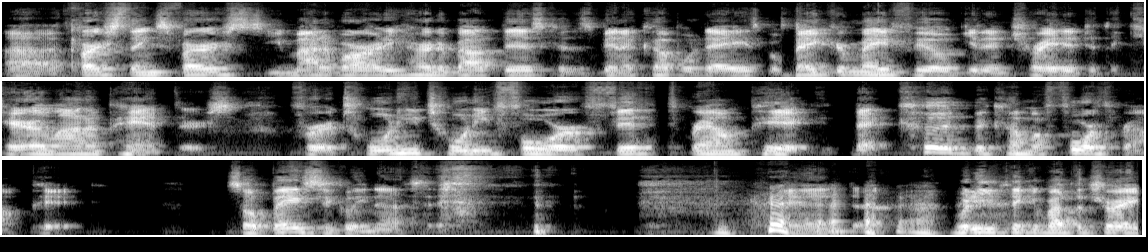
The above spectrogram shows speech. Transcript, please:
Uh, first things first, you might have already heard about this because it's been a couple days, but Baker Mayfield getting traded to the Carolina Panthers for a 2024 fifth round pick that could become a fourth round pick. So basically nothing. and uh, what do you think about the trade?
